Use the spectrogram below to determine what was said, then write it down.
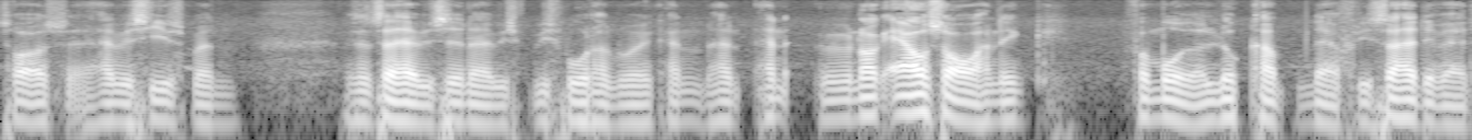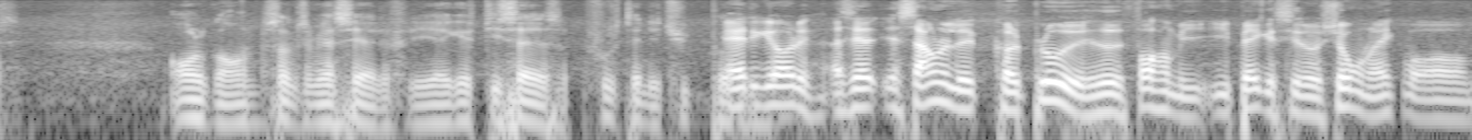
tror jeg også, han vil sige, hvis man... Hvis han sad her ved siden af, vi, vi spurgte ham nu ikke. Han, han, han vil nok ærge over, at han ikke formåede at lukke kampen der, fordi så havde det været all gone, sådan som jeg ser det. Fordi AGF, de sad fuldstændig tykt på Ja, det gjorde det. Altså, jeg, jeg savner lidt koldblodighed for ham i, i begge situationer, ikke? Hvor,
